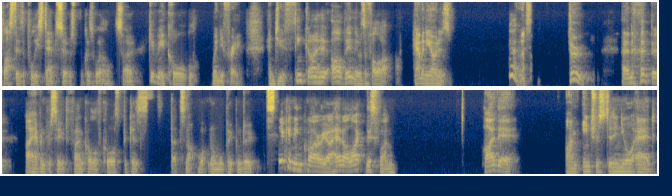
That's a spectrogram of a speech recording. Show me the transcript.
plus, there's a fully stamped service book as well. So give me a call when you're free. And do you think I heard? Oh, then there was a follow up. How many owners? Yeah. Two. And but I haven't received a phone call, of course, because that's not what normal people do. Second inquiry I had, I like this one. Hi there. I'm interested in your ad.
